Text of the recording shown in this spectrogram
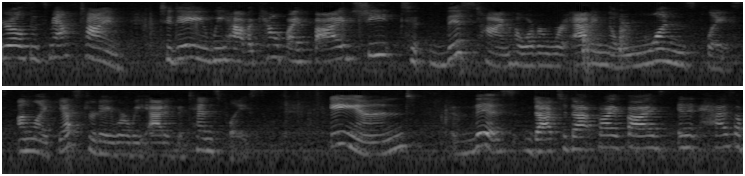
girls, it's math time. Today we have a count by five sheet. This time, however, we're adding the ones place, unlike yesterday where we added the tens place. And this dot to dot by fives, and it has a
